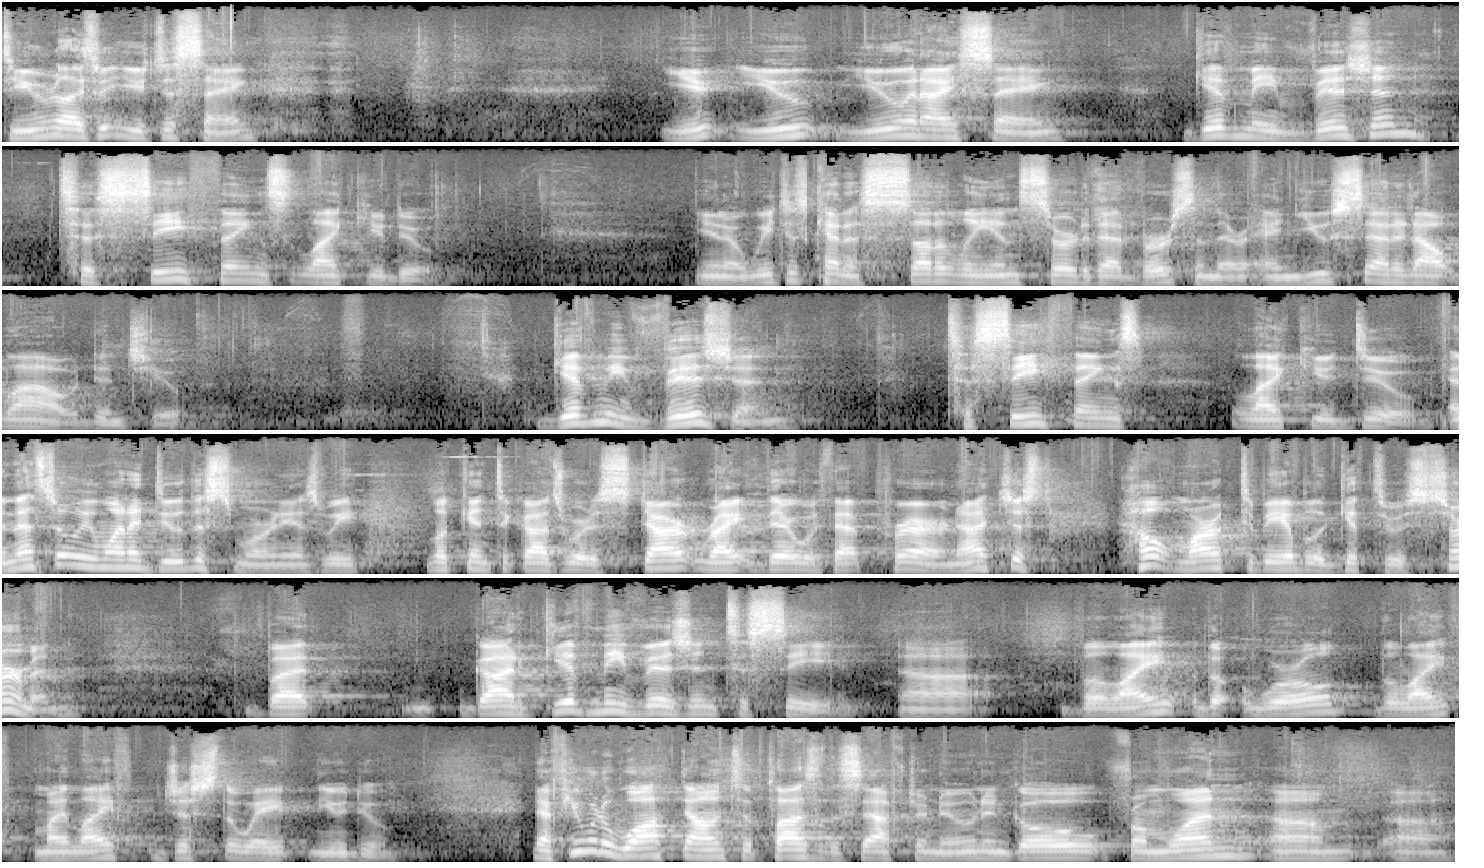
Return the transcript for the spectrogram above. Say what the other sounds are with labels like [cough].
Do you realize what you just sang? You, you, you and I sang, Give me vision to see things like you do. You know, we just kind of subtly inserted that verse in there, and you said it out loud, didn't you? Give me vision to see things like you do. And that's what we want to do this morning as we look into God's Word, to start right there with that prayer. Not just help Mark to be able to get through a sermon, but God, give me vision to see uh, the life, the world, the life, my life, just the way you do. Now, if you were to walk down to the plaza this afternoon and go from one um, uh,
